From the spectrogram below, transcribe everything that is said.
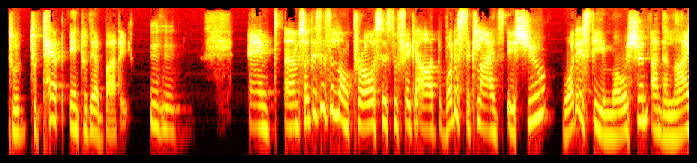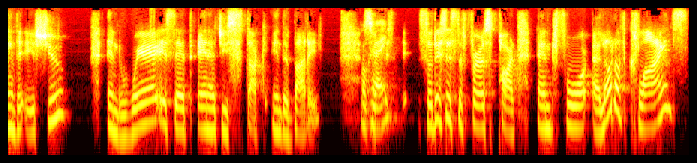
to to tap into their body mm-hmm. And um, so this is a long process to figure out what is the client's issue, what is the emotion underlying the issue, and where is that energy stuck in the body. Okay. So, so this is the first part. And for a lot of clients,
